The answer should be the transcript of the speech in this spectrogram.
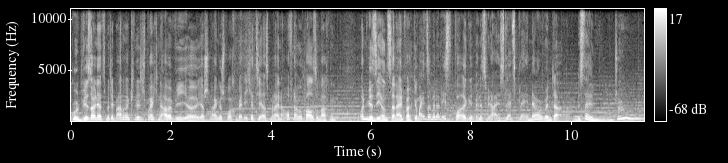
Gut, wir sollen jetzt mit dem anderen Knill sprechen, aber wie äh, ja schon angesprochen, werde ich jetzt hier erstmal eine Aufnahmepause machen. Und wir sehen uns dann einfach gemeinsam in der nächsten Folge, wenn es wieder heißt Let's Play Neverwinter. Bis dahin. Tschüss.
